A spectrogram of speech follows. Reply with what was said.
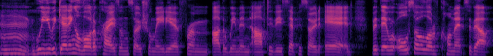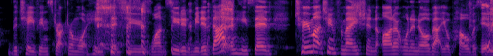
Mm. Well, you were getting a lot of praise on social media from other women after this episode aired, but there were also a lot of comments about the chief instructor and what he said to you once you'd admitted that. And he said, Too much information. I don't want to know about your pelvis. Yeah.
